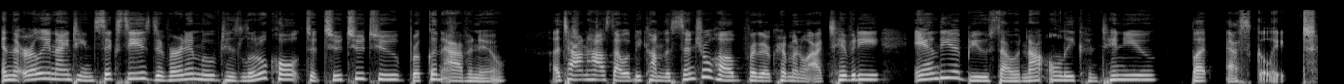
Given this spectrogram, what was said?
In the early 1960s, DeVernon moved his little cult to 222 Brooklyn Avenue, a townhouse that would become the central hub for their criminal activity and the abuse that would not only continue, but escalate.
